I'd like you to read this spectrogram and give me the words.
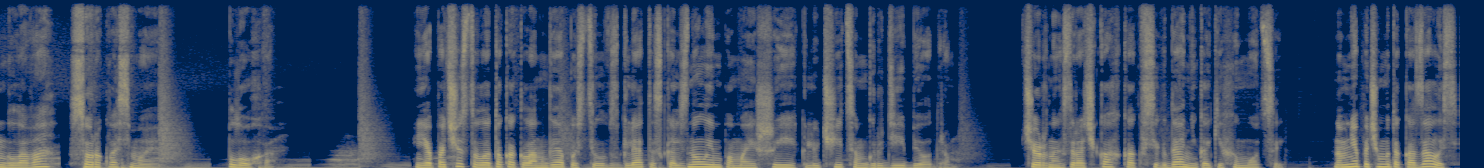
Глава 48. Плохо. Я почувствовала то, как Ланге опустил взгляд и скользнул им по моей шее, ключицам, груди и бедрам. В черных зрачках, как всегда, никаких эмоций. Но мне почему-то казалось,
